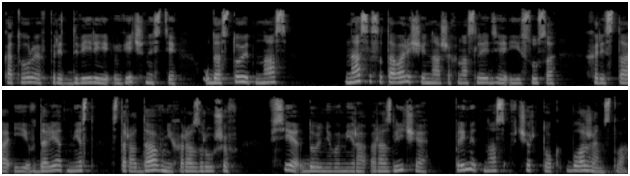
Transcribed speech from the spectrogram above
которая в преддверии вечности удостоит нас, нас и сотоварищей наших наследия Иисуса Христа и вдали от мест стародавних, разрушив все дольнего мира различия, примет нас в чертог блаженства.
